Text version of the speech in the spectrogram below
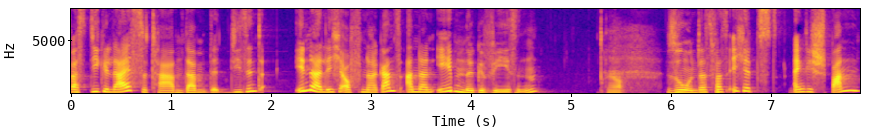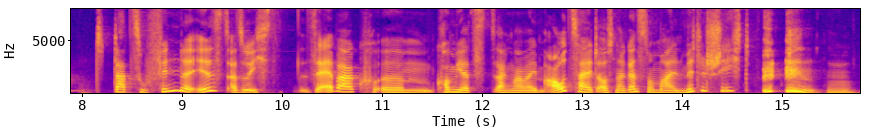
was die geleistet haben. Die sind innerlich auf einer ganz anderen Ebene gewesen. Ja. So, und das, was ich jetzt eigentlich spannend dazu finde, ist, also ich selber ähm, komme jetzt, sagen wir mal, im Outside aus einer ganz normalen Mittelschicht. mhm.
